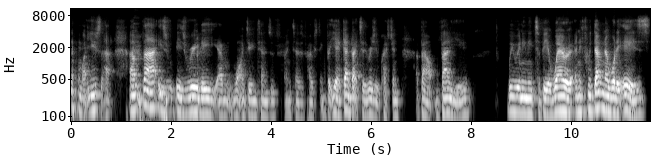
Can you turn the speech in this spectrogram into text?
I might use that. Um, that is is really um, what I do in terms of in terms of hosting. But yeah, going back to the original question about value, we really need to be aware of, it. and if we don't know what it is,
